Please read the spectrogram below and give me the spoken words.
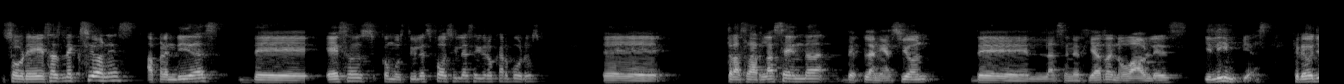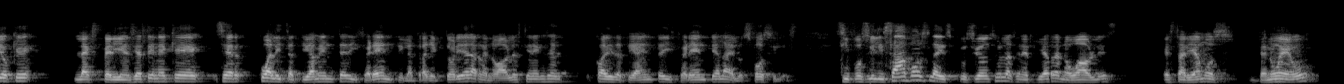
sobre esas lecciones aprendidas de esos combustibles fósiles e hidrocarburos, eh, trazar la senda de planeación de las energías renovables y limpias. Creo yo que la experiencia tiene que ser cualitativamente diferente y la trayectoria de las renovables tiene que ser cualitativamente diferente a la de los fósiles. Si fosilizamos la discusión sobre las energías renovables, estaríamos de nuevo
